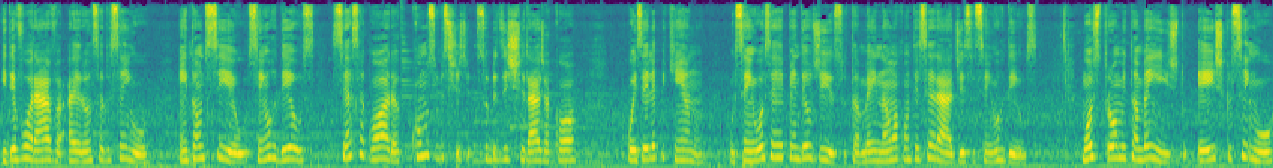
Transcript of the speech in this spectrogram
e devorava a herança do Senhor. Então disse eu: Senhor Deus, cessa agora, como subsistirá Jacó? Pois ele é pequeno. O Senhor se arrependeu disso. Também não acontecerá, disse o Senhor Deus. Mostrou-me também isto: eis que o Senhor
